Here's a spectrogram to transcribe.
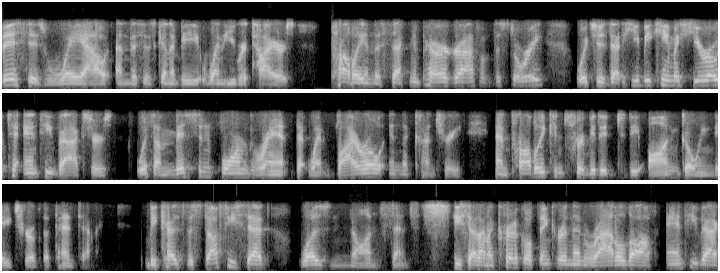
This is way out, and this is going to be when he retires probably in the second paragraph of the story, which is that he became a hero to anti vaxxers with a misinformed rant that went viral in the country and probably contributed to the ongoing nature of the pandemic. Because the stuff he said was nonsense. He said, I'm a critical thinker, and then rattled off anti vax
